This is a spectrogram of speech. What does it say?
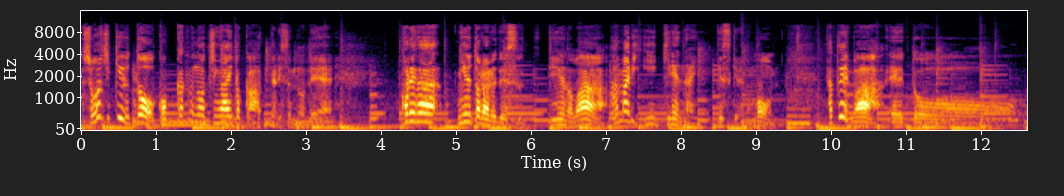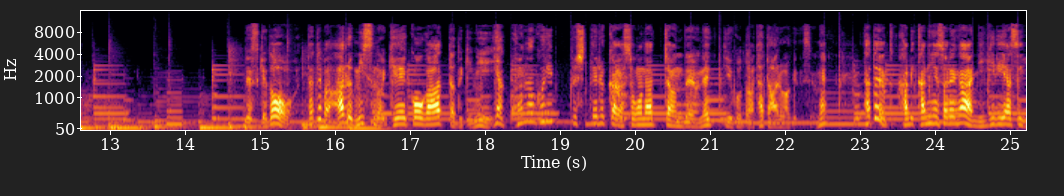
正直言うと骨格の違いとかあったりするので、これがニュートラルですっていうのはあまり言い切れないんですけれども例えばえっ、ー、とですけど例えばあるミスの傾向があった時にいやこのグリップしてるからそうなっちゃうんだよねっていうことは多々あるわけですよね。例えば仮にそれが握りやすい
